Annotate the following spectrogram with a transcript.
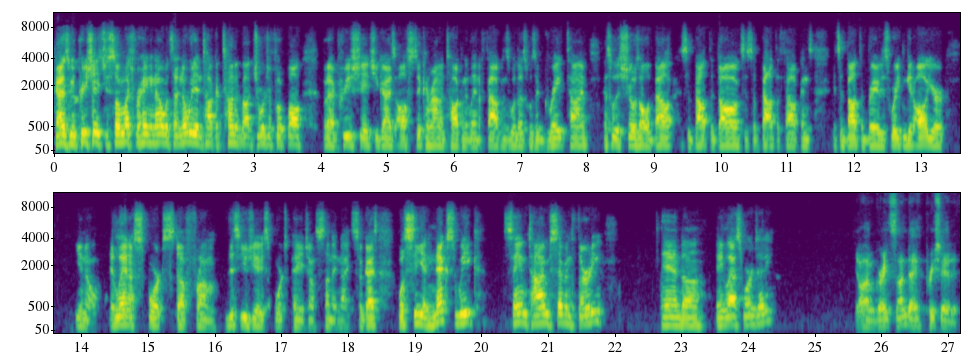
Guys, we appreciate you so much for hanging out with us. I know we didn't talk a ton about Georgia football, but I appreciate you guys all sticking around and talking Atlanta Falcons with us. It was a great time. That's what this show's all about. It's about the dogs, it's about the Falcons, it's about the Braves. It's where you can get all your, you know, Atlanta sports stuff from this UGA sports page on Sunday nights. So guys, we'll see you next week, same time, 7:30. And uh any last words, Eddie? Y'all have a great Sunday. Appreciate it.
